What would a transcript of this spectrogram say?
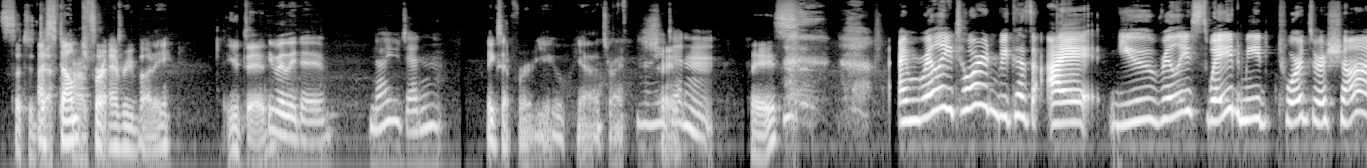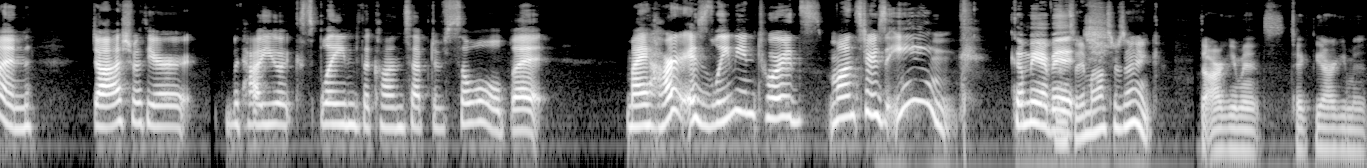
such a. I deft stumped for everybody. You did. You really did. No, you didn't. Except for you. Yeah, that's right. No, Sure. you didn't. Please. I'm really torn because I you really swayed me towards Rashawn, Josh, with your with how you explained the concept of soul, but my heart is leaning towards Monsters Inc. Come here, Didn't bitch. Say Monsters Inc. The arguments. Take the argument.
